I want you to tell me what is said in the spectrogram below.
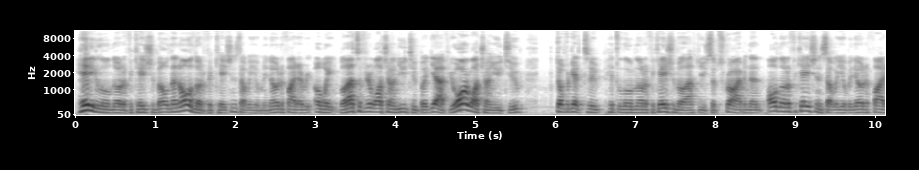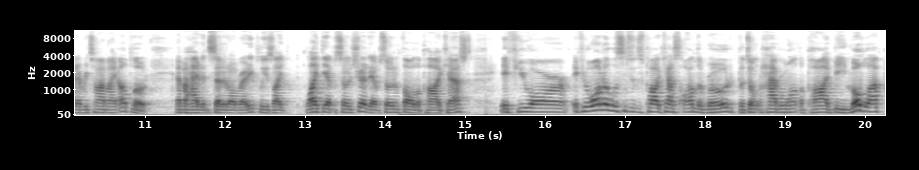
Hitting the little notification bell, then all notifications. That way you'll be notified every. Oh wait, well that's if you're watching on YouTube. But yeah, if you are watching on YouTube, don't forget to hit the little notification bell after you subscribe, and then all notifications. That way you'll be notified every time I upload. If I hadn't said it already, please like like the episode, share the episode, and follow the podcast. If you are if you want to listen to this podcast on the road but don't have or want the Podbean mobile app,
